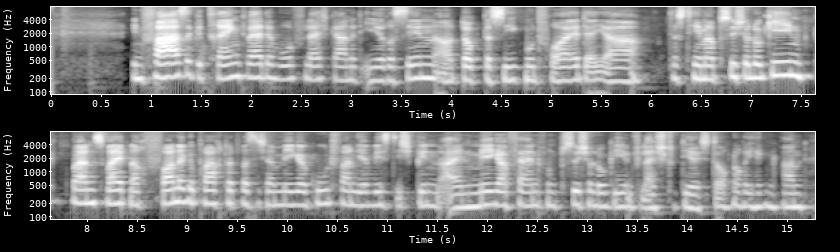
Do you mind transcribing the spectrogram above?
in Phase gedrängt werden, wo vielleicht gar nicht ihre sind. Auch Dr. Sigmund Freud, der ja das Thema Psychologie ganz weit nach vorne gebracht hat, was ich ja mega gut fand. Ihr wisst, ich bin ein mega Fan von Psychologie und vielleicht studiere ich es doch noch irgendwann.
